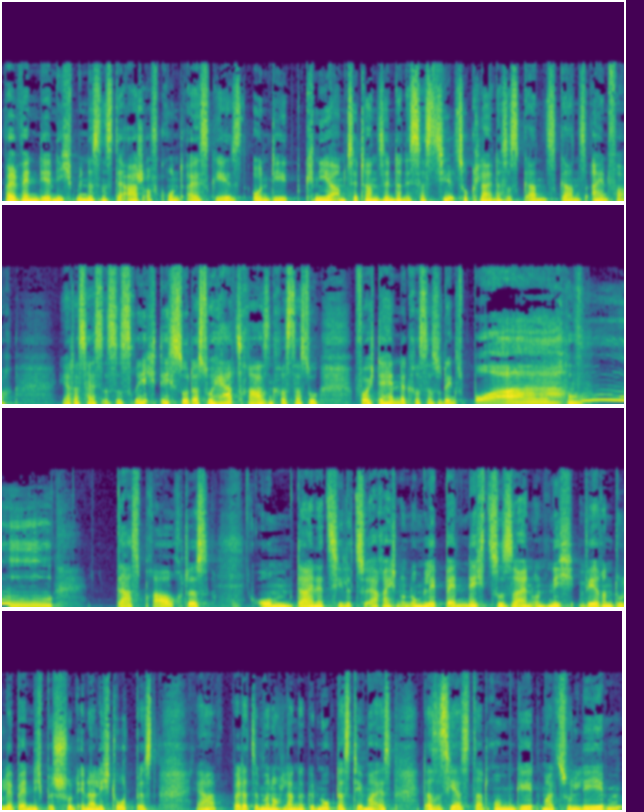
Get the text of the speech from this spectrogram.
Weil wenn dir nicht mindestens der Arsch auf Grundeis gehst und die Knie am Zittern sind, dann ist das Ziel zu klein. Das ist ganz, ganz einfach. Ja, das heißt, es ist richtig so, dass du Herzrasen kriegst, dass du feuchte Hände kriegst, dass du denkst, boah, uh, das braucht es, um deine Ziele zu erreichen und um lebendig zu sein und nicht während du lebendig bist schon innerlich tot bist. Ja, weil das sind wir noch lange genug. Das Thema ist, dass es jetzt darum geht, mal zu leben,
